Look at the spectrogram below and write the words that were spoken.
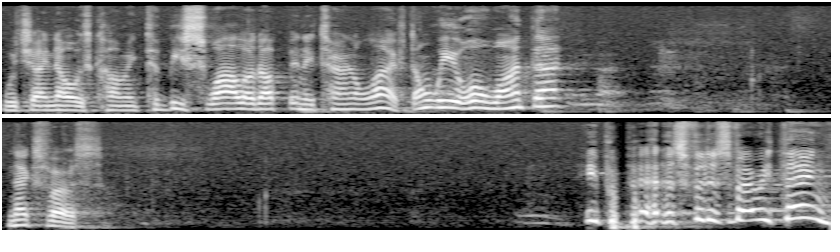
which I know is coming, to be swallowed up in eternal life. Don't we all want that? Next verse. He prepared us for this very thing.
